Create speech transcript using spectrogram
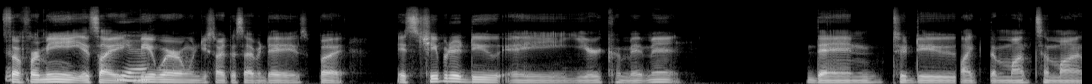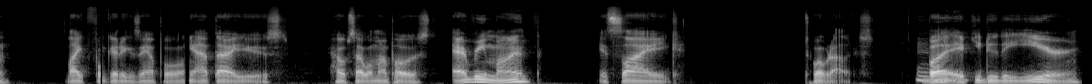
So for me, it's like Yeah. be aware when you start the seven days, but it's cheaper to do a year commitment than to do like the month to month. Like for a good example, the app that I use helps out with my post. Every month, it's like twelve dollars. Mm. But if you do the year,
